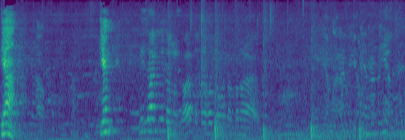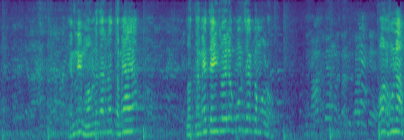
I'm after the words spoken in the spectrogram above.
ત્યાં? કેમ? એમની મામલતદારમાં તમે આયા? તો તમે ત્યાં જોઈ લો કોણ છે કમોડો? કોણ? હું નામ?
